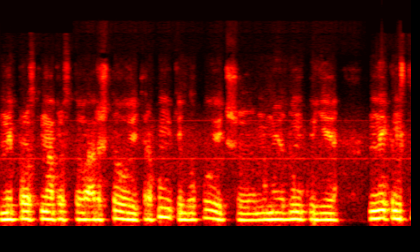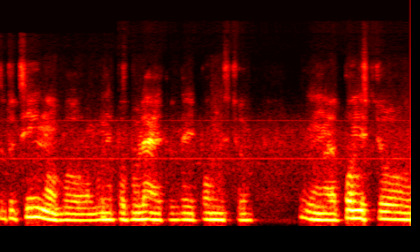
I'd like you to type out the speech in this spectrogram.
Вони просто-напросто арештовують рахунки, блокують, що, на мою думку, є неконституційно, бо вони позбавляють людей повністю, повністю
